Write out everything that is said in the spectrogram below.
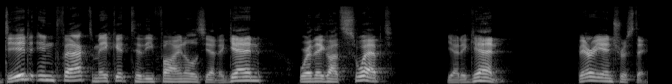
did, in fact, make it to the finals yet again, where they got swept yet again. Very interesting.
